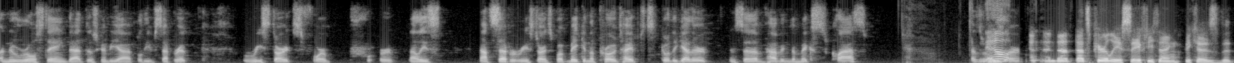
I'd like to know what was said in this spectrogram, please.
a new rule stating that there's going to be, I believe, separate restarts for, pr- or at least not separate restarts, but making the prototypes go together instead of having the mixed class. As a Now- And, and that that's purely a safety thing because the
